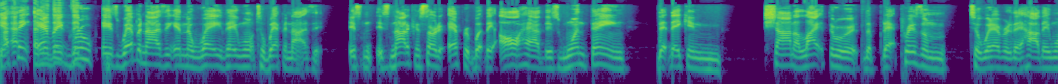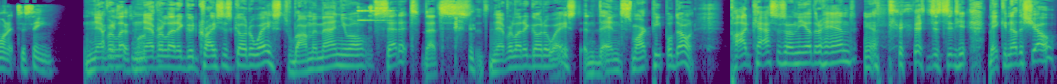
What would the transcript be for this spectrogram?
I think I mean, every they- they- group is weaponizing in the way they want to weaponize it. It's it's not a concerted effort, but they all have this one thing that they can shine a light through it, the, that prism to whatever they how they want it to seem. Never let that's what I'm never let a good crisis go to waste. Rahm Emanuel said it. That's it's never let it go to waste, and and smart people don't. Podcasters, on the other hand, you know, just make another show.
